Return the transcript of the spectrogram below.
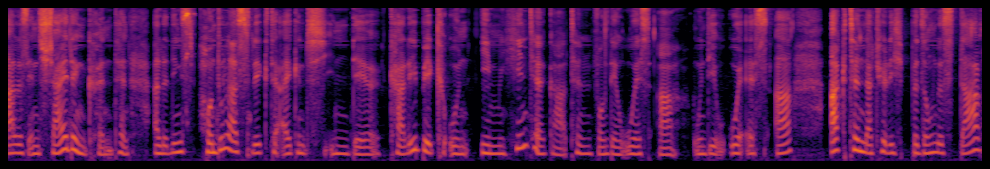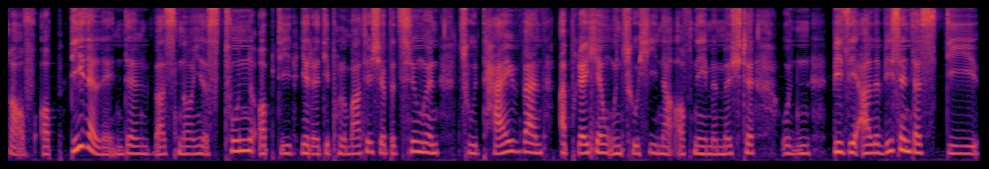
alles entscheiden könnten. Allerdings Honduras liegt eigentlich in der Karibik und im Hintergarten von den USA und die USA achten natürlich besonders darauf, ob diese Länder was Neues tun, ob die ihre diplomatischen Beziehungen zu Taiwan abbrechen und zu China aufnehmen möchte. Und wie Sie alle wissen, dass die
